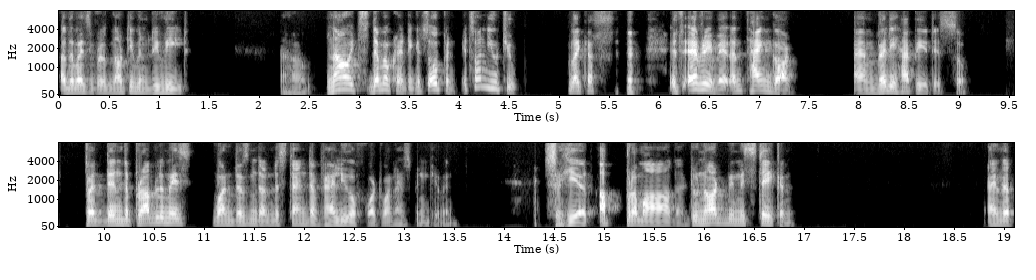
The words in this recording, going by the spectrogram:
Otherwise, it was not even revealed. Uh, now it's democratic, it's open, it's on YouTube, like us. it's everywhere, and thank God. I'm very happy it is so. But then the problem is one doesn't understand the value of what one has been given. So here, apramada, do not be mistaken. And the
